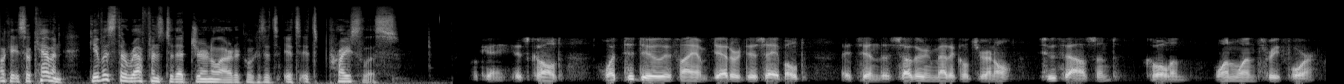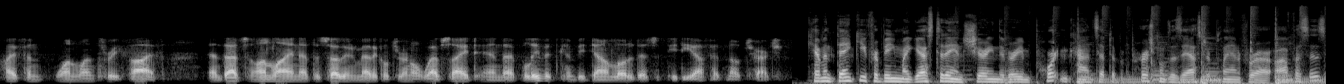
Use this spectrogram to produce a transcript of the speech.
Okay, so Kevin, give us the reference to that journal article because it's it's it's priceless. Okay, it's called "What to Do If I Am Dead or Disabled." It's in the Southern Medical Journal, 2000 colon 1134 hyphen 1135 and that's online at the Southern Medical Journal website, and I believe it can be downloaded as a PDF at no charge. Kevin, thank you for being my guest today and sharing the very important concept of a personal disaster plan for our offices.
